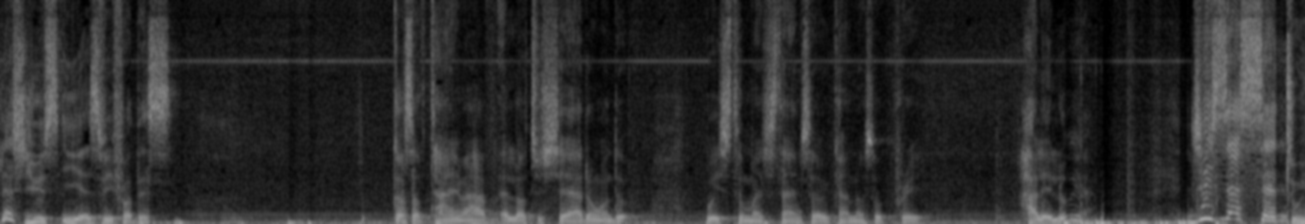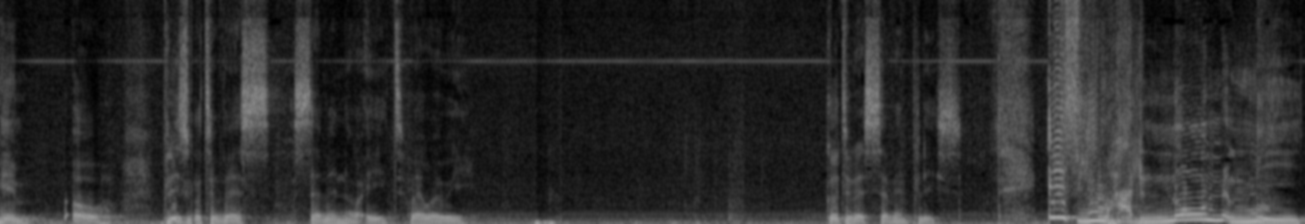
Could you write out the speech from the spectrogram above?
Let's use ESV for this. Because of time, I have a lot to share. I don't want to waste too much time, so we can also pray. Hallelujah. Jesus said to him, Oh, please go to verse 7 or 8. Where were we? Go to verse 7, please. If you had known me,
